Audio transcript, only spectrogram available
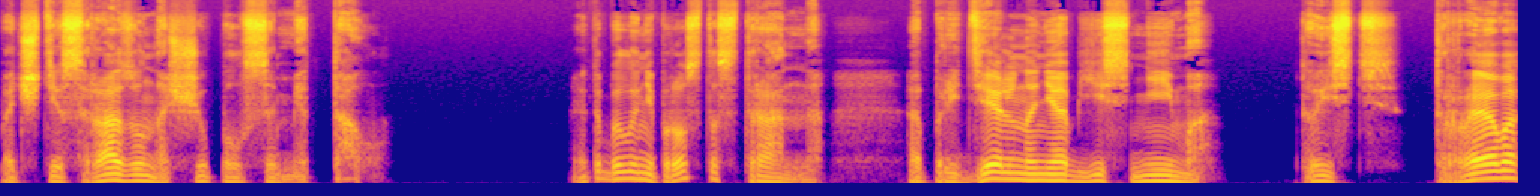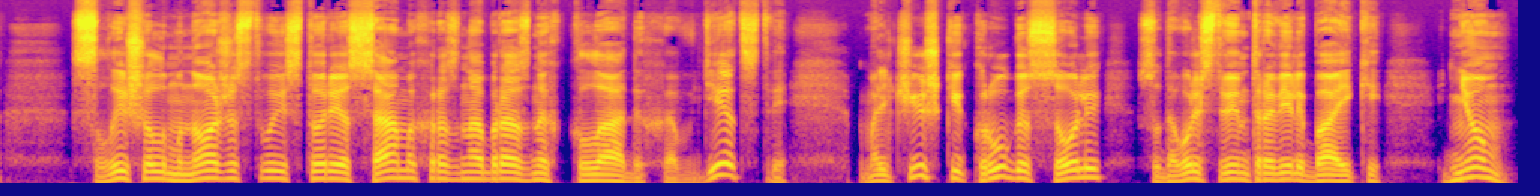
почти сразу нащупался металл. Это было не просто странно, а предельно необъяснимо. То есть Трево слышал множество историй о самых разнообразных кладах, а в детстве мальчишки круга соли с удовольствием травили байки. Днем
